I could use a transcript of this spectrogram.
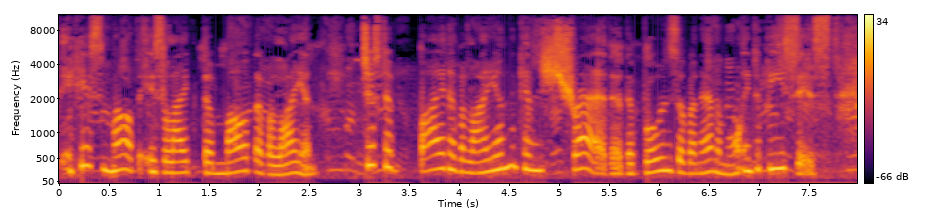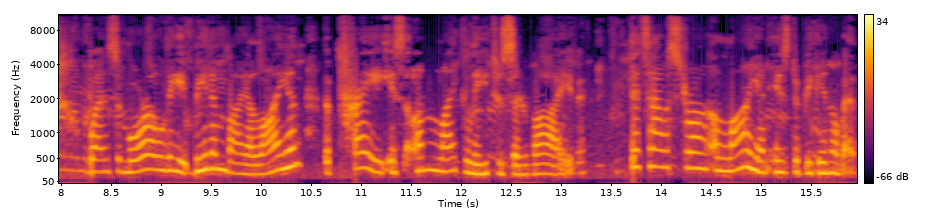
his mouth is like the mouth of a lion. Just a bite of a lion can shred the bones of an animal into pieces. Once morally beaten by a lion, the prey is unlikely to survive. That's how strong a lion is to begin with,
